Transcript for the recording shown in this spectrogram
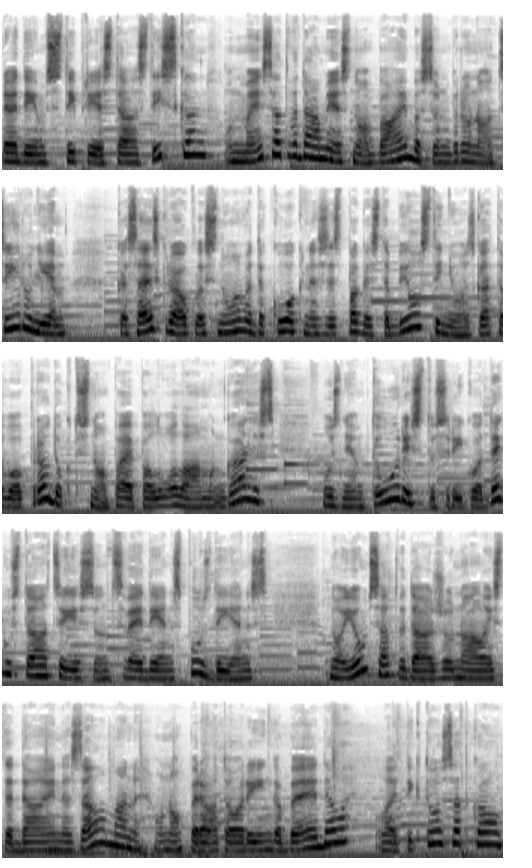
Redījums stipri stāsti izskan, un mēs atvadāmies no Baibas un Bruno cīruļiem, kas aizkrauklis novada kokneses pagasta bilstiņos gatavo produktus no paipa olām un gaļas, uzņem turistus, rīko degustācijas un svētdienas pusdienas. No jums atvedās žurnāliste Daina Zalamane un operātore Inga Bēdele, lai tiktos atkal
